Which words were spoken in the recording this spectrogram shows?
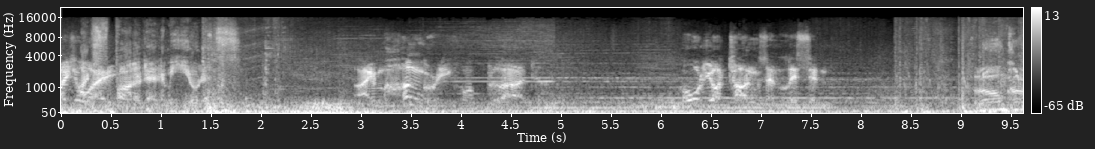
right away. I've spotted enemy units. I'm hungry for blood. Hold your tongues and listen. Local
